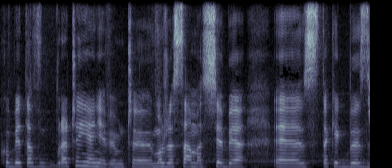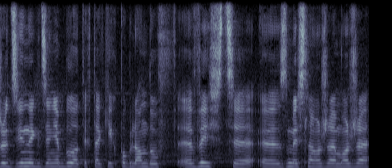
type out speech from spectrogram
kobieta w, raczej ja nie wiem, czy może sama z siebie, e, z, tak jakby z rodziny, gdzie nie było tych takich poglądów, e, wyjść e, z myślą, że może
